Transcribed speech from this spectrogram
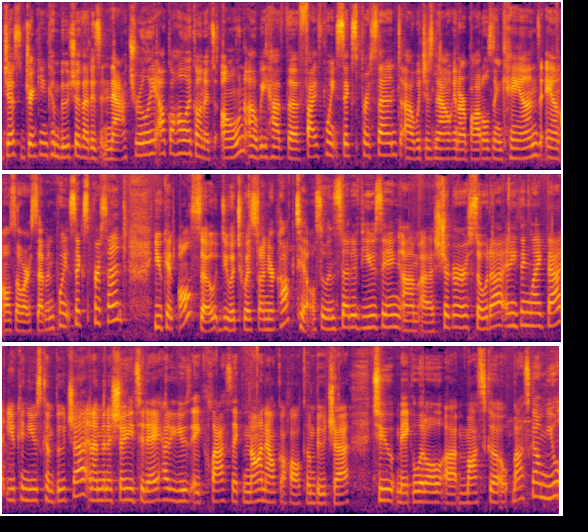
just drinking kombucha that is naturally alcoholic on its own, uh, we have the 5.6%, uh, which is now in our bottles and cans, and also our 7.6%. You can also do a twist on your cocktail. So instead of using um, a sugar, soda, anything like that, you can use kombucha. And I'm going to show you today how to use a classic non-alcohol kombucha to make a little uh, Moscow Moscow Mule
